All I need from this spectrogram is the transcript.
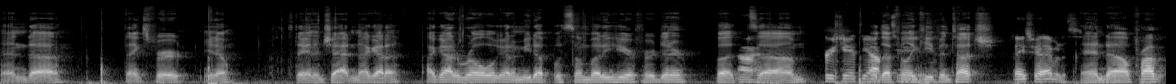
and uh, thanks for you know staying and chatting. I gotta I gotta roll. I gotta meet up with somebody here for dinner, but All right. um, Appreciate the we'll definitely keep in touch. Thanks for having us. And uh, I'll probably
